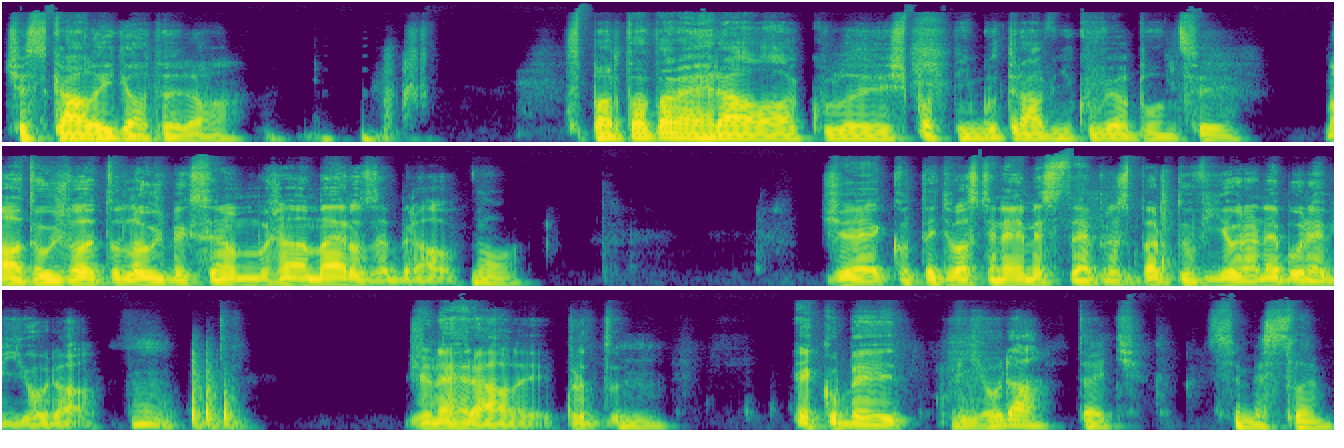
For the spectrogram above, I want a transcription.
Česká liga teda. Sparta ta nehrála kvůli špatnému trávníku v Jablonci. No a to už, tohle už bych si možná mé rozebral. No. Že jako teď vlastně nevím, jestli to je pro Spartu výhoda nebo nevýhoda. Hmm. Že nehráli. Proto, hmm. Jakoby... Výhoda teď, si myslím.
